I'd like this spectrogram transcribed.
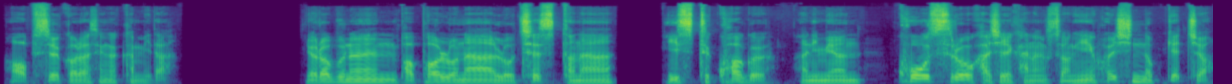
없을 거라 생각합니다. 여러분은 버펄로나 로체스터나 이스트 쿼그 아니면 코스로 가실 가능성이 훨씬 높겠죠.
